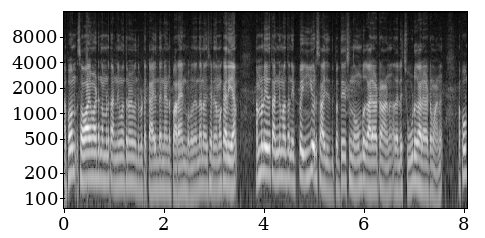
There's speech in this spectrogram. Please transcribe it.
അപ്പം സ്വാഭാവികമായിട്ട് നമ്മൾ തണ്ണിമത്തനോട് ബന്ധപ്പെട്ട കാര്യം തന്നെയാണ് പറയാൻ പോകുന്നത്. എന്താണെന്ന് വെച്ചാൽ നമുക്കറിയാം നമ്മൾ ഈ ഒരു തണ്ണിമത്തൻ ഇപ്പോൾ ഈ ഒരു സാഹചര്യത്തിൽ പ്രത്യേകിച്ച് നോമ്പ് കാലഘട്ടമാണ് അതല്ല ചൂട് കാലഘട്ടമാണ്. അപ്പം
